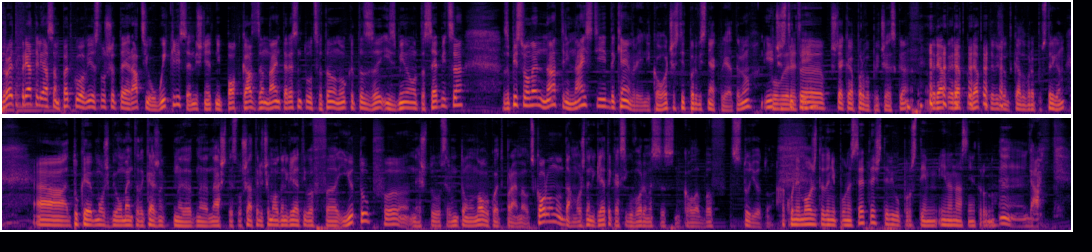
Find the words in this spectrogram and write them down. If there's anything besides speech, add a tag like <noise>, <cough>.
Здравейте, приятели, аз съм Петко, а вие слушате Рацио Уикли, седмичният ни подкаст за най-интересното от света на науката за изминалата седмица. Записваме на 13 декември. Никола, честит първи сняг, приятелю. И Благодаря честита, ще кажа първа прическа. Ряд, рядко, рядко те виждам така добре постриган. А, тук е, може би, момента да кажа на, на, на нашите слушатели, че могат да ни гледат и в YouTube. Нещо сравнително ново, което правим отскоро, но да, може да ни гледате как си говорим с Никола в студиото. Ако не можете да ни понесете, ще ви го простим. И на нас ни е трудно. М, да.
